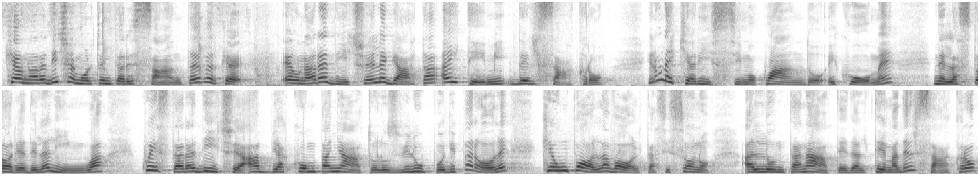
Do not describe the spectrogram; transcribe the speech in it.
che è una radice molto interessante perché è una radice legata ai temi del sacro. E non è chiarissimo quando e come, nella storia della lingua, questa radice abbia accompagnato lo sviluppo di parole che un po' alla volta si sono allontanate dal tema del sacro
